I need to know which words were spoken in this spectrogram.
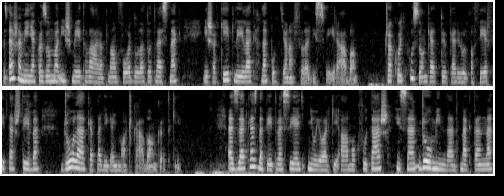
Az események azonban ismét váratlan fordulatot vesznek, és a két lélek lepottyan a földi szférába. Csak hogy 22 kerül a férfi testébe, Joe lelke pedig egy macskában köt ki. Ezzel kezdetét veszi egy New Yorki álmokfutás, hiszen Joe mindent megtenne,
